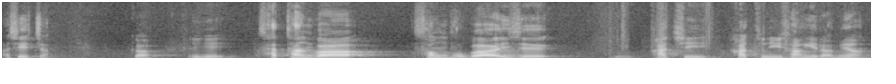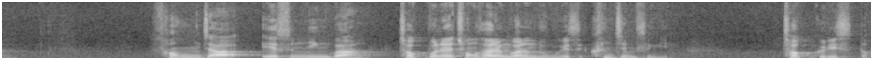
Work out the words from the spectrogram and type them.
아시겠죠? 그러니까 이게 사탄과 성부가 이제 같이 같은 이상이라면 성자 예수님과 적군의 총사령관은 누구겠어요? 큰 짐승이에요. 적 그리스도.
